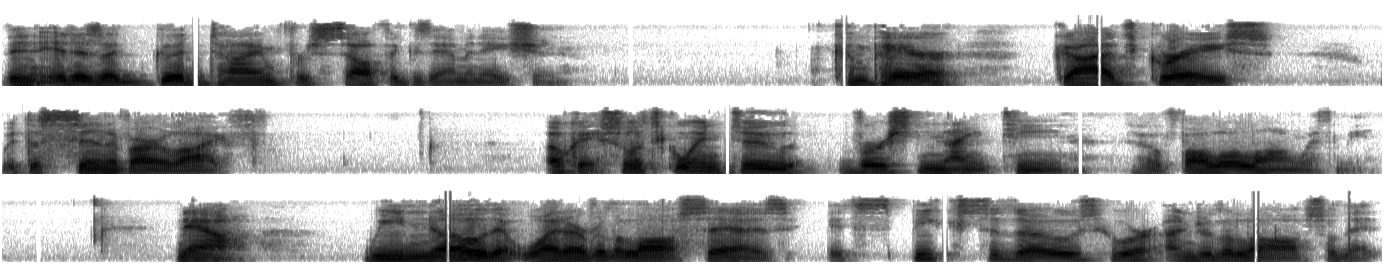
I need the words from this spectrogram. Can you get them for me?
then it is a good time for self-examination. Compare God's grace with the sin of our life. Okay, so let's go into verse 19. So follow along with me. Now, we know that whatever the law says, it speaks to those who are under the law so that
